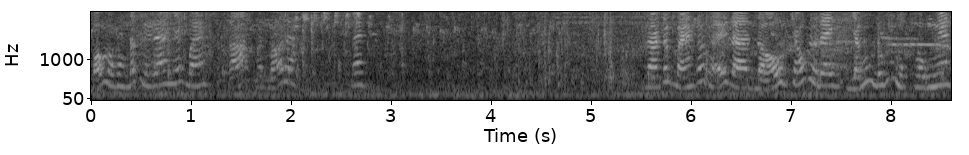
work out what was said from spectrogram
Bỏ một phần đất này ra nhé các bạn. Đó, mình bỏ ra. Đây. Là các bạn có thể là đổ chấu ra đây, vẫn đúng một thùng nha.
